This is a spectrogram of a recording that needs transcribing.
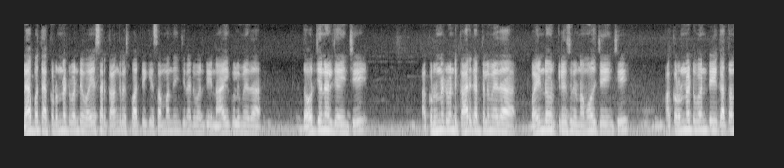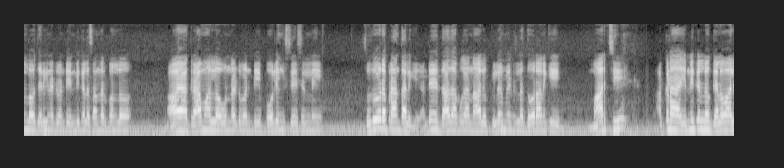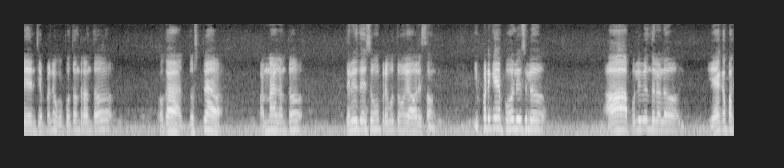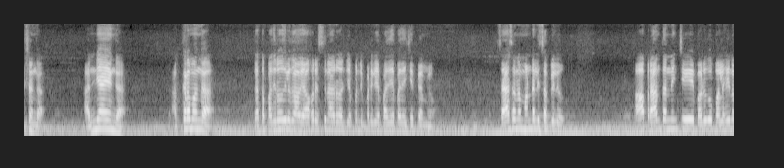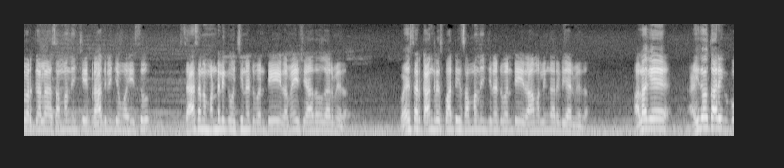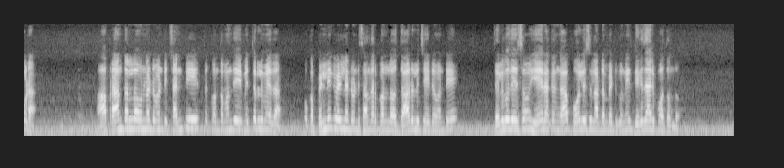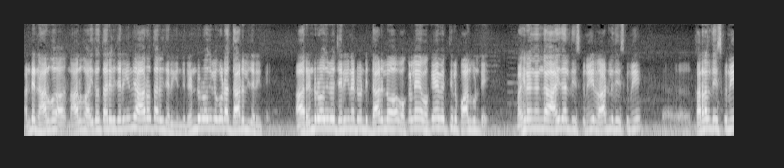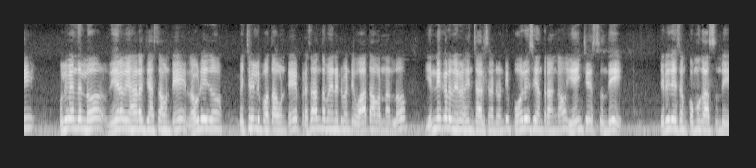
లేకపోతే అక్కడ ఉన్నటువంటి వైఎస్ఆర్ కాంగ్రెస్ పార్టీకి సంబంధించినటువంటి నాయకుల మీద దౌర్జన్యాలు చేయించి అక్కడ ఉన్నటువంటి కార్యకర్తల మీద బైండోర్ కేసులు నమోదు చేయించి అక్కడ ఉన్నటువంటి గతంలో జరిగినటువంటి ఎన్నికల సందర్భంలో ఆయా గ్రామాల్లో ఉన్నటువంటి పోలింగ్ స్టేషన్ని సుదూర ప్రాంతాలకి అంటే దాదాపుగా నాలుగు కిలోమీటర్ల దూరానికి మార్చి అక్కడ ఎన్నికల్లో గెలవాలి అని చెప్పని ఒక కుతంత్రంతో ఒక దుష్ట పన్నాగంతో తెలుగుదేశం ప్రభుత్వం వ్యవహరిస్తూ ఉంది ఇప్పటికే పోలీసులు ఆ పులివెందులలో ఏకపక్షంగా అన్యాయంగా అక్రమంగా గత పది రోజులుగా వ్యవహరిస్తున్నారు అని చెప్పని ఇప్పటికే పదే పదే చెప్పాం మేము. శాసన మండలి సభ్యులు ఆ ప్రాంతం నుంచి బడుగు బలహీన వర్గాల సంబంధించి ప్రాతినిధ్యం వహిస్తూ శాసన మండలికి వచ్చినటువంటి రమేష్ యాదవ్ గారి మీద వైఎస్ఆర్ కాంగ్రెస్ పార్టీకి సంబంధించినటువంటి రామలింగారెడ్డి గారి మీద. అలాగే ఐదో తారీఖు కూడా ఆ ప్రాంతంలో ఉన్నటువంటి చంటి కొంతమంది మిత్రుల మీద ఒక పెళ్ళికి వెళ్ళినటువంటి సందర్భంలో దాడులు చేయడం అంటే తెలుగుదేశం ఏ రకంగా పోలీసులు అడ్డం పెట్టుకుని దిగజారిపోతుందో. అంటే నాలుగో నాలుగో ఐదో తారీఖు జరిగింది ఆరో తారీఖు జరిగింది. రెండు రోజులు కూడా దాడులు జరిగితే ఆ రెండు రోజులు జరిగినటువంటి దాడిలో ఒకళ్ళే ఒకే వ్యక్తులు పాల్గొంటే బహిరంగంగా ఆయుధాలు తీసుకుని రాడ్లు తీసుకుని కర్రలు తీసుకుని పులివెందుల్లో వీర విహారం చేస్తూ ఉంటే రౌడీజం పెచ్చిరిల్లిపోతూ ఉంటే ప్రశాంతమైనటువంటి వాతావరణంలో ఎన్నికలు నిర్వహించాల్సినటువంటి పోలీసు యంత్రాంగం ఏం చేస్తుంది? తెలుగుదేశం కొమ్ము కాస్తుంది.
